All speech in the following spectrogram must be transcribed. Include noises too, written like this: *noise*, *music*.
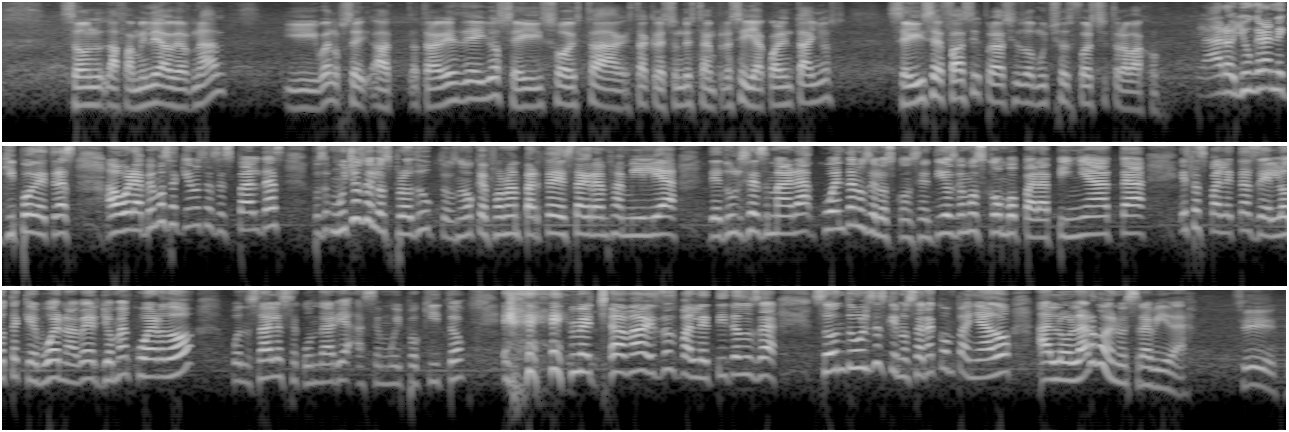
son la familia Bernal, y bueno, pues, a, a, través de ellos se hizo esta, esta creación de esta empresa ya 40 años. Se hizo fácil, pero ha sido mucho esfuerzo y trabajo. Claro, y un gran equipo detrás. Ahora, vemos aquí a nuestras espaldas pues, muchos de los productos ¿no? que forman parte de esta gran familia de Dulces Mara. Cuéntanos de los consentidos. Vemos combo para piñata, estas paletas de elote que, bueno, a ver, yo me acuerdo cuando estaba en la secundaria hace muy poquito, y *laughs* me echaba estas paletitas. O sea, son dulces que nos han acompañado a lo largo de nuestra vida. Sí,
